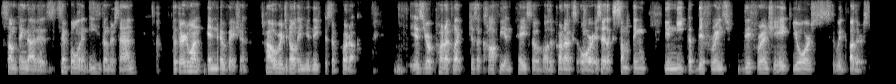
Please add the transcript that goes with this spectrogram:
something that is simple and easy to understand. The third one, innovation. How original and unique is the product? Is your product like just a copy and paste of other products or is there like something unique that differentiates differentiate yours with others?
